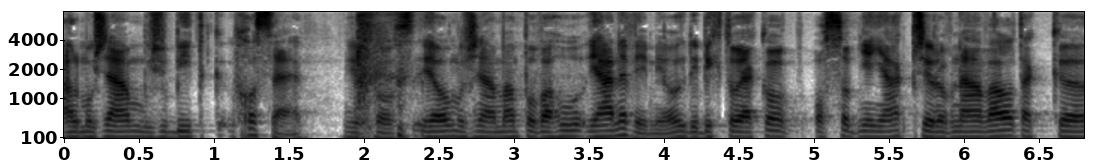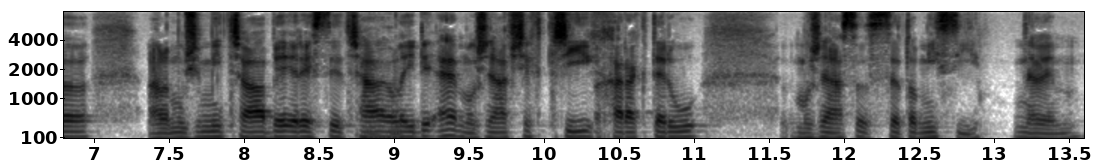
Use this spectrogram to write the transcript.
Ale možná můžu být Jose. Jako, jo, možná mám povahu, já nevím, jo, kdybych to jako osobně nějak přirovnával, tak, eh, ale můžu mít třeba by rysy třeba uh-huh. Lady E, možná všech tří charakterů, možná se, se to mísí, nevím.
